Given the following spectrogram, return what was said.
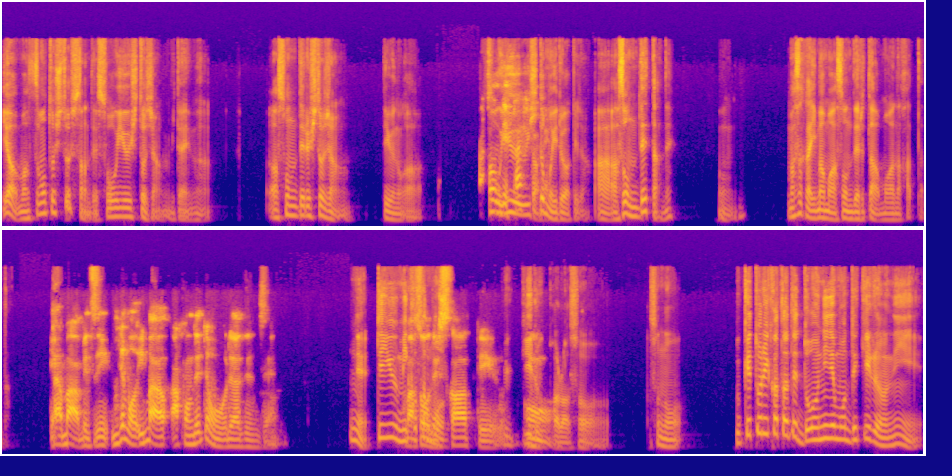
いや、松本人志さんってそういう人じゃん、みたいな。遊んでる人じゃんっていうのが、そういう人もいいるわけじゃん。あ、遊んでたね。うん。まさか今も遊んでるとは思わなかっただ。いや、まあ別に、でも今遊んでても俺は全然、ね、っていう見まあ方もですかっていう。できるからさ、その、受け取り方でどうにでもできるのに、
